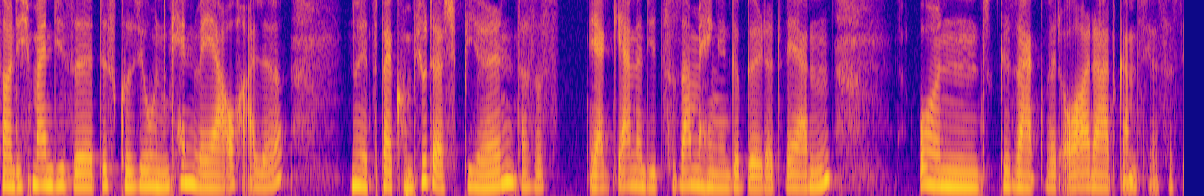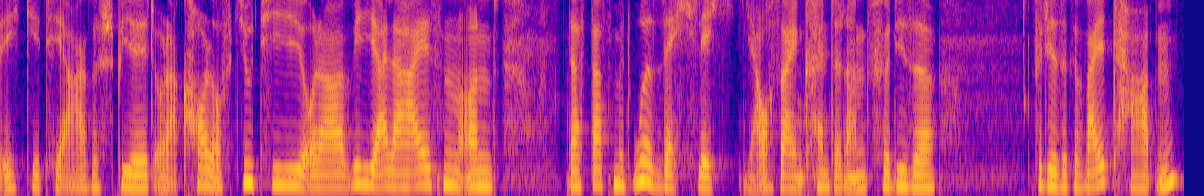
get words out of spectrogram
So, und ich meine, diese Diskussionen kennen wir ja auch alle. Nur jetzt bei Computerspielen, dass es ja gerne die Zusammenhänge gebildet werden und gesagt wird, oh, da hat ganz, was weiß ich, GTA gespielt oder Call of Duty oder wie die alle heißen und dass das mit ursächlich ja auch sein könnte dann für diese, für diese Gewalttaten.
